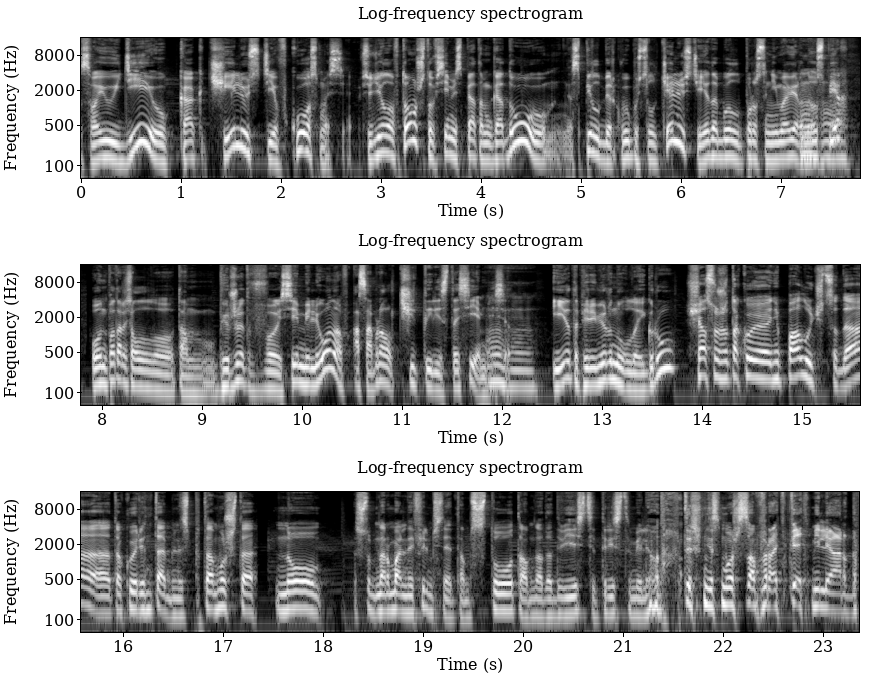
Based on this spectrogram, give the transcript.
свою идею как челюсти в космосе. Все дело в том, что в 1975 году Спилберг выпустил челюсти, и это был просто неимоверный угу. успех. Он потратил там бюджет в 7 миллионов, а собрал 470. Угу. И это перевернуло игру. Сейчас уже такое не получится, да, такой рентабельность, потому что, ну, чтобы нормальный фильм снять, там 100, там надо 200, 300 миллионов. Ты же не сможешь собрать 5 миллиардов.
